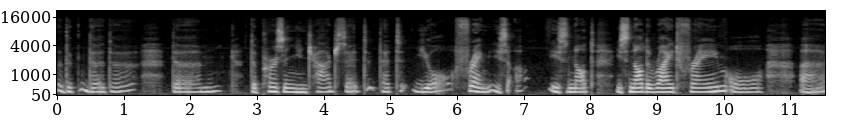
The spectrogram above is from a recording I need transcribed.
the the the the um, the person in charge said that your frame is uh, is not is not the right frame or uh,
